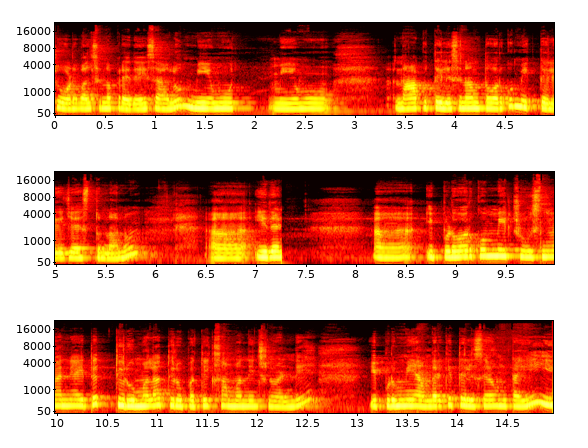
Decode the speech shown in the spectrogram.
చూడవలసిన ప్రదేశాలు. మేము మేము నాకు తెలిసినంత వరకు మీకు తెలియజేస్తున్నాను. ఇదే ఇప్పటి వరకు మీరు చూసినవన్నీ అయితే తిరుమల తిరుపతికి సంబంధించినవండి. ఇప్పుడు మీ అందరికీ తెలిసే ఉంటాయి ఈ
